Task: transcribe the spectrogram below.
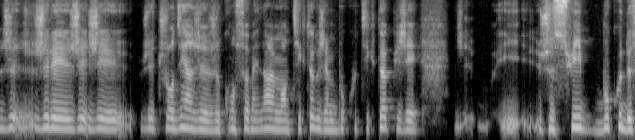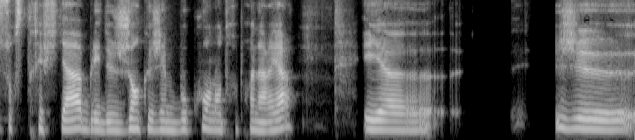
je, je j'ai, j'ai toujours dit, hein, je, je, consomme énormément TikTok, j'aime beaucoup TikTok, puis j'ai, je suis beaucoup de sources très fiables et de gens que j'aime beaucoup en entrepreneuriat. Et euh, je,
